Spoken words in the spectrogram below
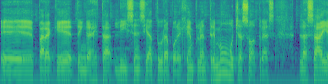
eh, para que tengas esta licenciatura, por ejemplo, entre muchas otras. Las hay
